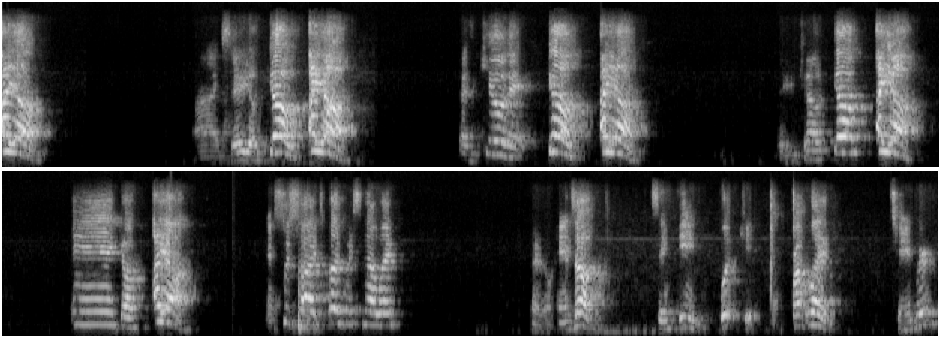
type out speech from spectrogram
Aya. Nice. There you go. Go. Aya. Guys are killing it. Go. Aya. Go. Go. Aya. And go. Aya. And switch sides. Belly facing that way. There you go. Hands up. Same thing. Foot kick. Front leg. Chamber.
